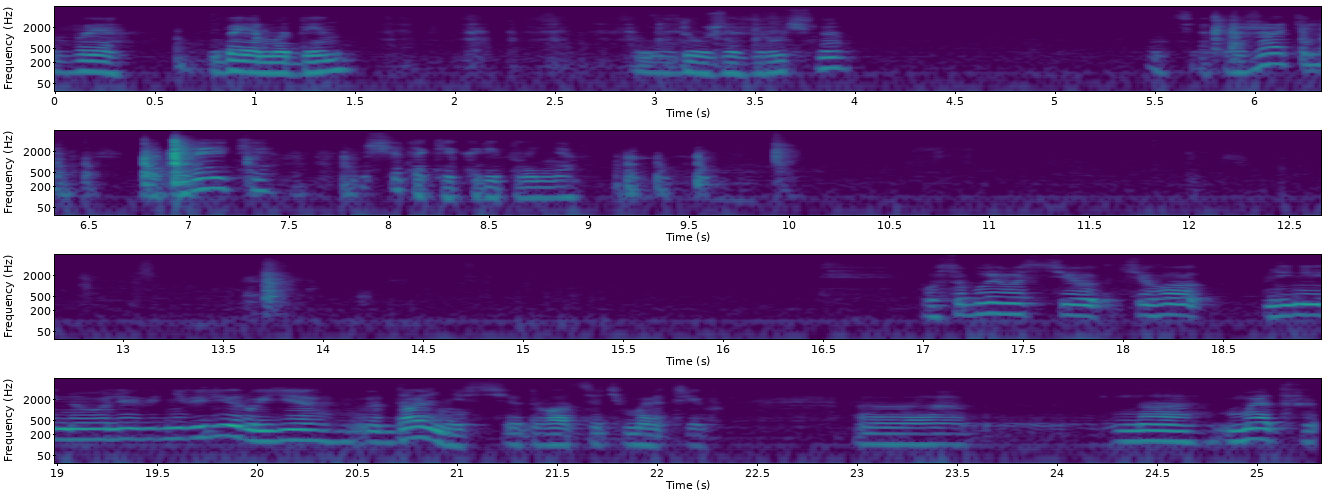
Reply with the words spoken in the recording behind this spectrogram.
в BM1. Дуже зручно. Ось отражатель, батарейки ще таке кріплення. Особливостю цього лінійного нівеліру є дальність 20 метрів. Е, На метр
